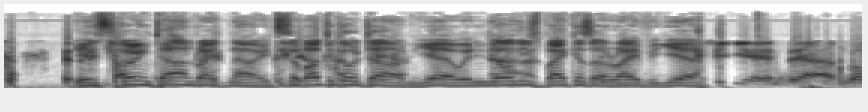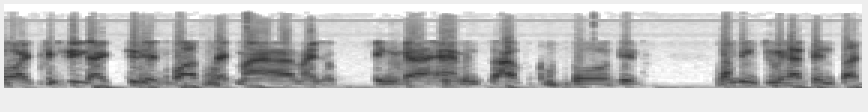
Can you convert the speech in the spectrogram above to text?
It's going down right now. It's about to go down. Yeah, when all these bikers are arriving. Yeah. yes, yeah. So I quickly like cleared fast like my my looking uh, and stuff. So if something do happen, but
